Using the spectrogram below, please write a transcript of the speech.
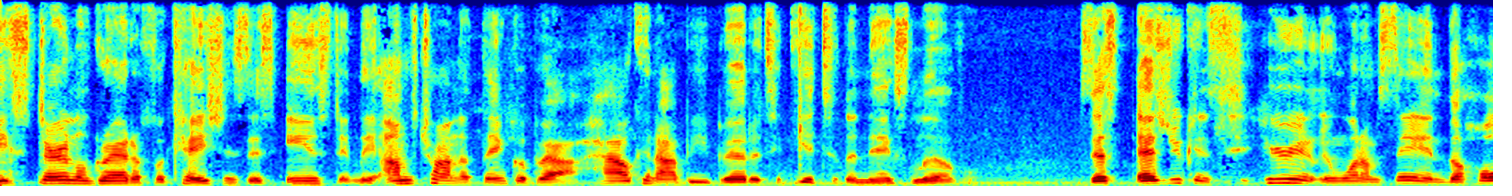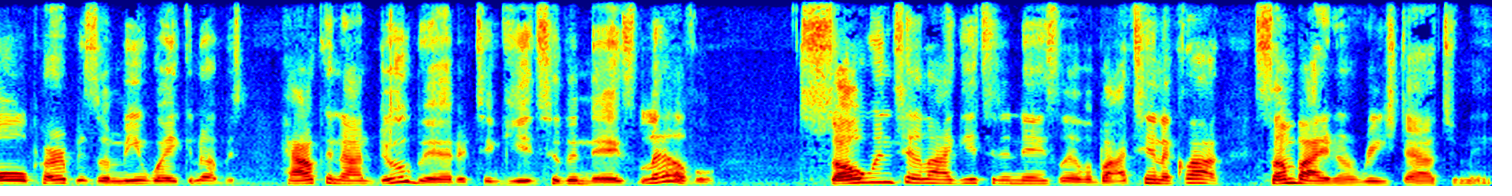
external gratifications that's instantly. I'm trying to think about how can I be better to get to the next level. Just as you can hear in what I'm saying, the whole purpose of me waking up is how can I do better to get to the next level? So until I get to the next level, by 10 o'clock, somebody done reached out to me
